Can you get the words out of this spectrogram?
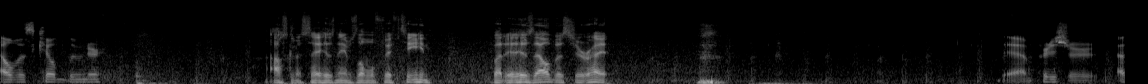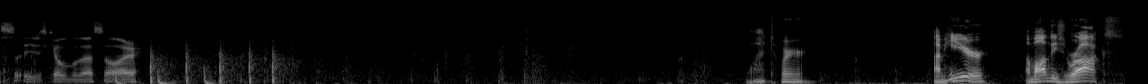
Elvis killed Lunar. I was gonna say his name's level 15, but it is Elvis. You're right. I'm pretty sure S he just killed him with an SLR. What? Where? I'm here. I'm on these rocks.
